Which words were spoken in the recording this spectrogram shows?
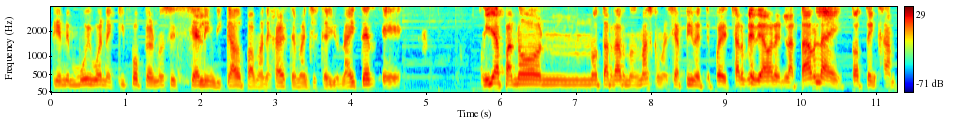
tiene muy buen equipo, pero no sé si sea el indicado para manejar este Manchester United. Eh, y ya para no, no tardarnos más, como decía Pibe, te puede echar media hora en la tabla. y Tottenham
